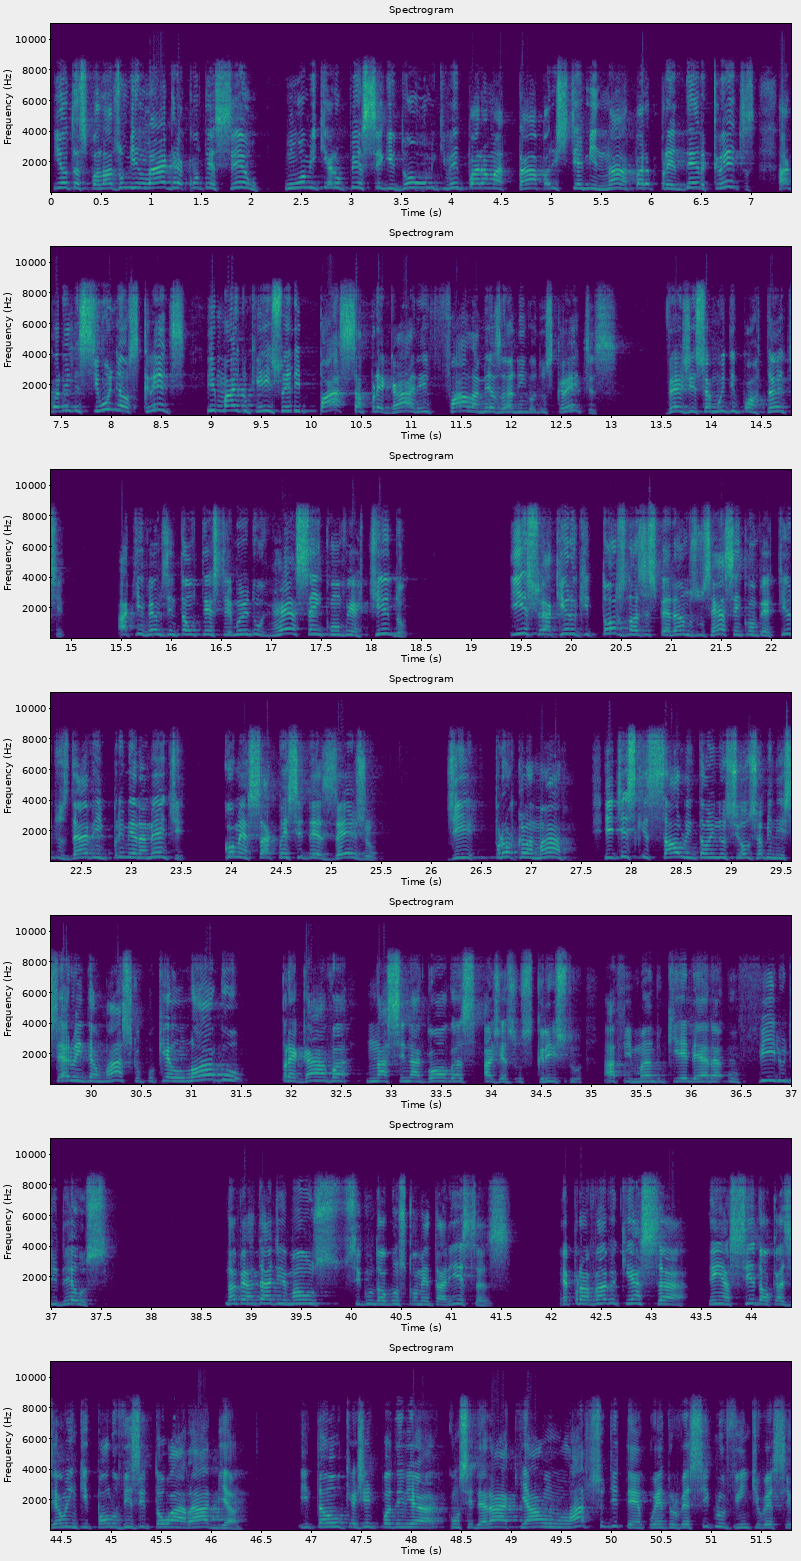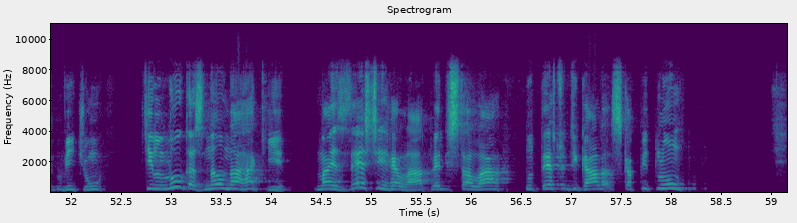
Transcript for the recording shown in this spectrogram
Em outras palavras, um milagre aconteceu. Um homem que era o perseguidor, um homem que veio para matar, para exterminar, para prender crentes. Agora ele se une aos crentes e, mais do que isso, ele passa a pregar, ele fala a mesma língua dos crentes. Veja, isso é muito importante. Aqui vemos então o testemunho do recém-convertido. Isso é aquilo que todos nós esperamos. Os recém-convertidos devem, primeiramente, começar com esse desejo de proclamar. E diz que Saulo então iniciou seu ministério em Damasco, porque logo pregava nas sinagogas a Jesus Cristo, afirmando que ele era o Filho de Deus. Na verdade, irmãos, segundo alguns comentaristas, é provável que essa tenha sido a ocasião em que Paulo visitou a Arábia. Então, o que a gente poderia considerar é que há um lapso de tempo entre o versículo 20 e o versículo 21, que Lucas não narra aqui, mas este relato ele está lá no texto de Gálatas, capítulo 1.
